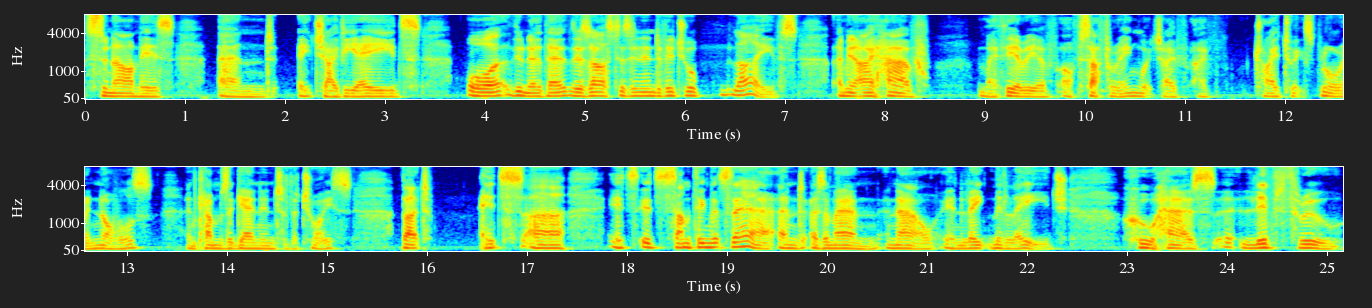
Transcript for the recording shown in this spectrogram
tsunamis and HIV AIDS or you know their disasters in individual lives. I mean, I have my theory of, of suffering, which I've I've tried to explore in novels, and comes again into the choice, but it's uh, it's it's something that's there. And as a man now in late middle age, who has uh, lived through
